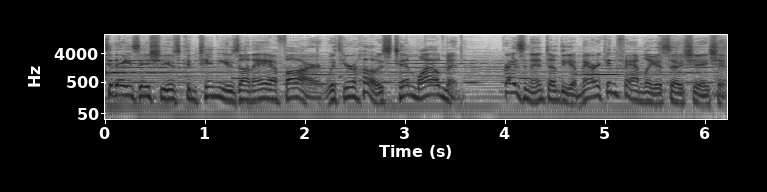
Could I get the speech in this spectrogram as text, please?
Today's Issues continues on AFR with your host, Tim Wildmon, President of the American Family Association.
